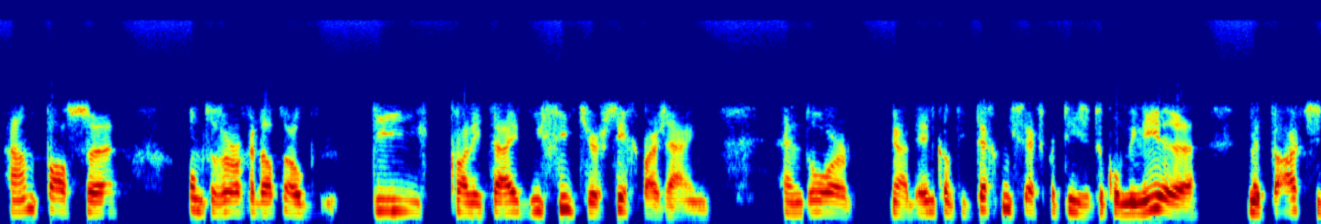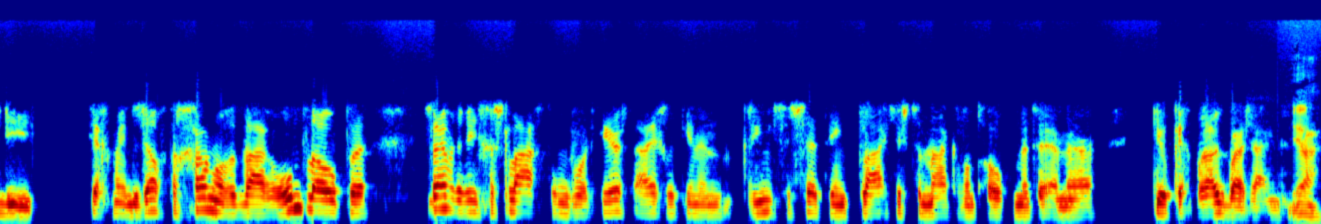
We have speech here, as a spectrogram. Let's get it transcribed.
aanpassen om te zorgen dat ook die kwaliteit, die features zichtbaar zijn. En door ja, aan de ene kant die technische expertise te combineren met de artsen die zeg maar, in dezelfde gang als het ware rondlopen, zijn we erin geslaagd om voor het eerst eigenlijk in een klinische setting plaatjes te maken van het oog met de MR. Die ook echt bruikbaar zijn. Ja,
